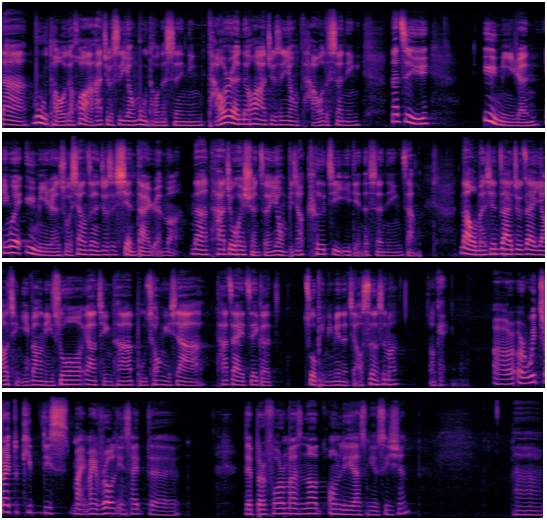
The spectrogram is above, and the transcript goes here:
那木头的话，它就是用木头的声音；陶人的话，就是用陶的声音。那至于玉米人，因为玉米人所象征的就是现代人嘛，那他就会选择用比较科技一点的声音这样。那我们现在就在邀请一方，你说要请他补充一下他在这个作品里面的角色是吗？OK。Uh, or we try to keep this my, my role inside the the performance not only as musician. Uh,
